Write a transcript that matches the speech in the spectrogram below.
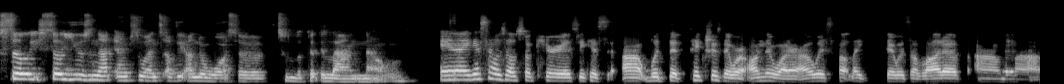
still still using that influence of the underwater to look at the land now and i guess i was also curious because uh, with the pictures that were underwater i always felt like there was a lot of um, uh,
